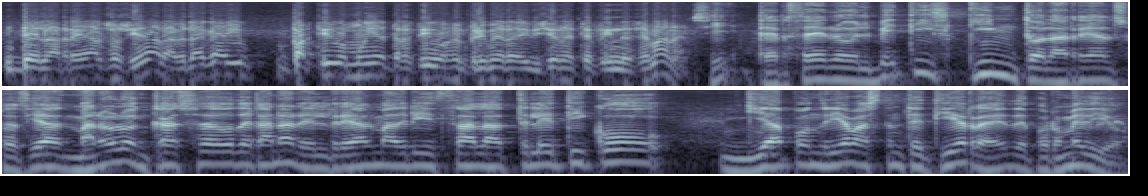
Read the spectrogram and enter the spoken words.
de la Real Sociedad. La verdad que hay partidos muy atractivos en primera división este fin de semana. Sí, tercero el Betis, quinto la Real Sociedad. Manolo, en caso de ganar el Real Madrid al Atlético, ya pondría bastante tierra ¿eh? de por medio.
